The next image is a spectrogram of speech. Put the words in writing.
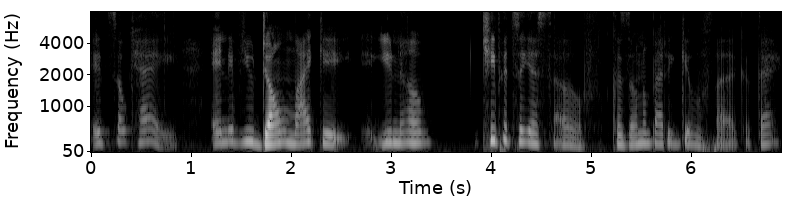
It's okay. And if you don't like it, you know, keep it to yourself because don't nobody give a fuck, okay?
